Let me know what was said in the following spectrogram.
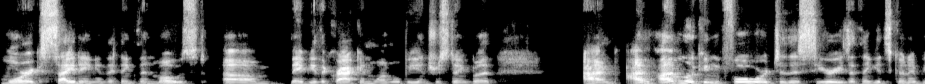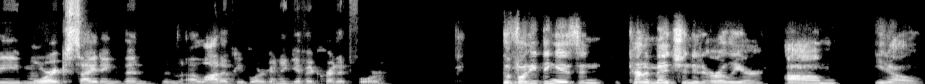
more exciting, and I think than most. Um, maybe the Kraken one will be interesting, but I'm I'm I'm looking forward to this series. I think it's going to be more exciting than than a lot of people are going to give it credit for. The funny thing is, and kind of mentioned it earlier, um, you know,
